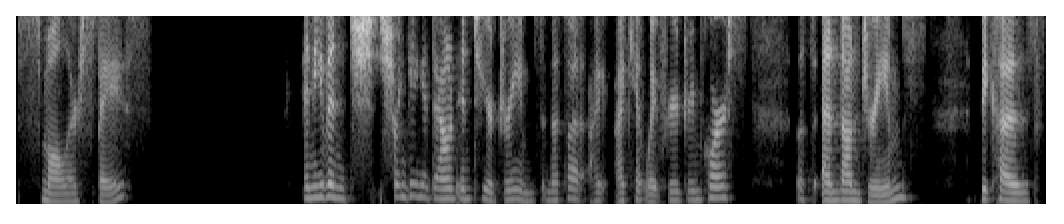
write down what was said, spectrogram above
smaller space and even sh- shrinking it down into your dreams and that's why I, I can't wait for your dream course let's end on dreams because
